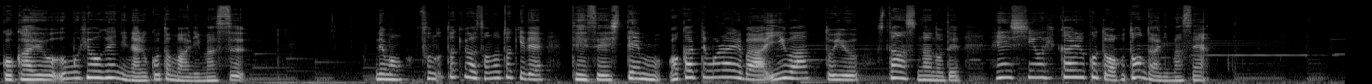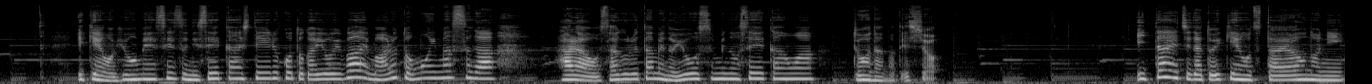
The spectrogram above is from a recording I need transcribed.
誤解を生む表現になることもあります。でもその時はその時で訂正して分かってもらえればいいわというスタンスなので返信を控えることはほとんどありません。意見を表明せずに静観していることが良い場合もあると思いますが腹を探るための様子見の静観はどうなのでしょう。1対1だと意見を伝え合うのに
